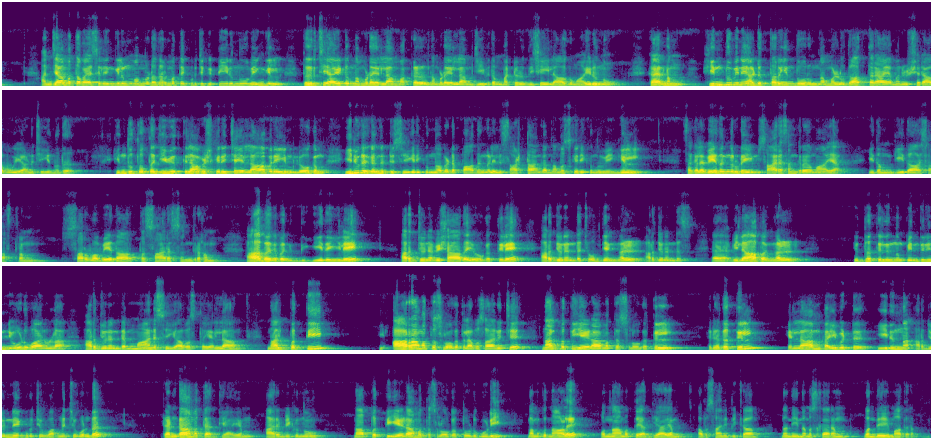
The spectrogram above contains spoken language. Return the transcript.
അഞ്ചാമത്തെ വയസ്സിലെങ്കിലും നമ്മുടെ ധർമ്മത്തെക്കുറിച്ച് കിട്ടിയിരുന്നുവെങ്കിൽ തീർച്ചയായിട്ടും നമ്മുടെ എല്ലാം മക്കൾ നമ്മുടെ എല്ലാം ജീവിതം മറ്റൊരു ദിശയിലാകുമായിരുന്നു. കാരണം ഹിന്ദുവിനെ അടുത്തറിയും തോറും നമ്മൾ ഉദാത്തരായ മനുഷ്യരാവുകയാണ് ചെയ്യുന്നത്. ഹിന്ദുത്വത്തെ ജീവിതത്തിൽ ആവിഷ്കരിച്ച എല്ലാവരെയും ലോകം ഇരുകകൾ നീട്ടി സ്വീകരിക്കുന്നു. അവരുടെ പാദങ്ങളിൽ സാഷ്ടാംഗം നമസ്കരിക്കുന്നുവെങ്കിൽ സകല വേദങ്ങളുടെയും സാരസംഗ്രഹമായ ഇതം ഗീതാശാസ്ത്രം സർവവേദാർത്ഥ സാരസംഗ്രഹം. ആ ഭഗവത്ഗീതയിലെ അർജുന വിഷാദയോഗത്തിലെ അർജുനന്റെ ചോദ്യങ്ങൾ അർജുനന്റെ വിലാപങ്ങൾ യുദ്ധത്തിൽ നിന്നും പിന്തിരിഞ്ഞോടുവാനുള്ള അർജുനന്റെ മാനസികാവസ്ഥയെല്ലാം നാൽപ്പത്തി ആറാമത്തെ ശ്ലോകത്തിൽ അവസാനിച്ച് നാൽപ്പത്തി ഏഴാമത്തെ ശ്ലോകത്തിൽ രഥത്തിൽ എല്ലാം കൈവിട്ട് ഇരുന്ന അർജുനെ കുറിച്ച് വർണിച്ചുകൊണ്ട് രണ്ടാമത്തെ അധ്യായം ആരംഭിക്കുന്നു. നാൽപ്പത്തി ഏഴാമത്തെ ശ്ലോകത്തോടുകൂടി നമുക്ക് നാളെ ഒന്നാമത്തെ അധ്യായം അവസാനിപ്പിക്കാം. നന്ദി നമസ്കാരം. വന്ദേ മാതരം.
